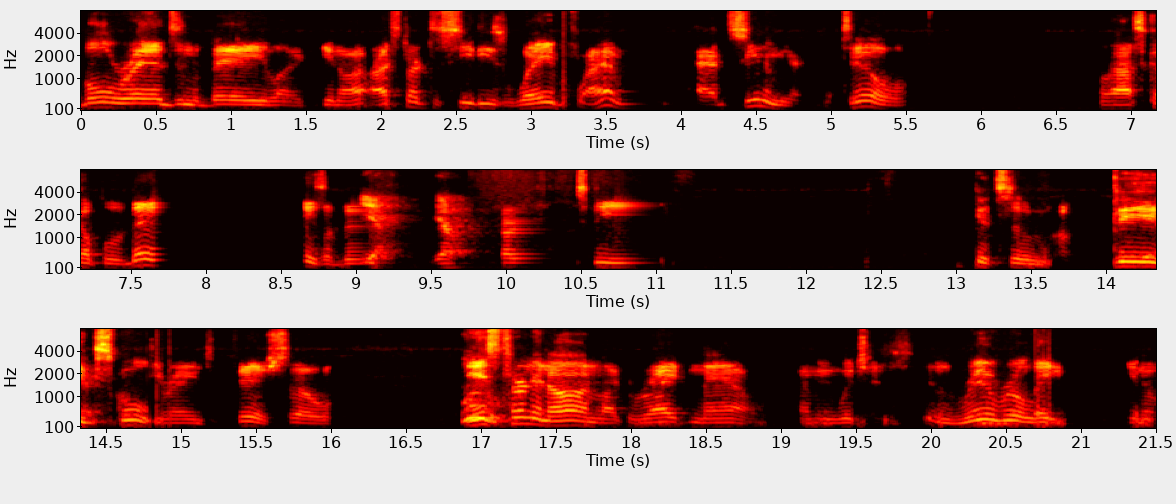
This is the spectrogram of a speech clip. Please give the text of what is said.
bull reds in the bay. Like, you know, I, I start to see these way before I haven't had seen them yet until the last couple of days. I've been yeah, yep. see it's a big school range of fish. So it's turning on like right now. I mean, which is real, real late. You know,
